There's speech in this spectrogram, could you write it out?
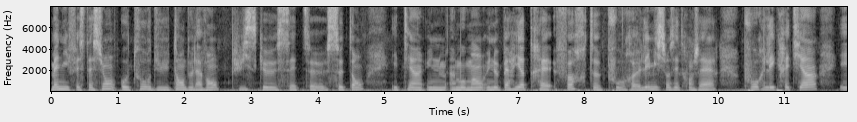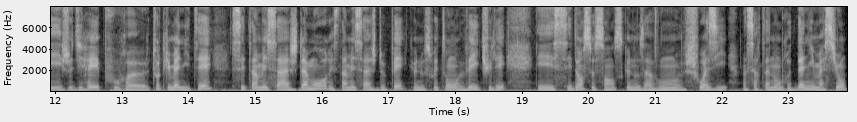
manifestation autour du temps de l'Avent, puisque cette, euh, ce temps était un, moment, une période très forte pour euh, les missions étrangères, pour les chrétiens et je dirais pour euh, toute l'humanité. C'est un message d'amour et c'est un message de paix que nous souhaitons véhiculer. Et c'est dans ce sens que nous avons choisi un certain nombre d'animations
